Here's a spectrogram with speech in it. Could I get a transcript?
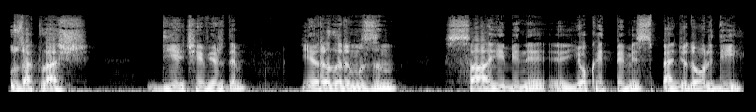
uzaklaş diye çevirdim. Yaralarımızın sahibini e, yok etmemiz bence doğru değil.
